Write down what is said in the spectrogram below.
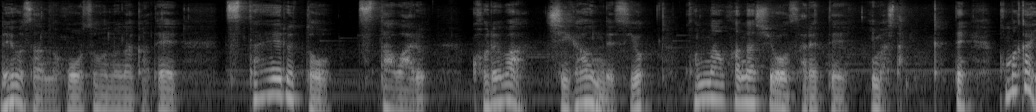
レオさんの放送の中で伝えると伝わる。これは違うんですよ。こんなお話をされていました。で、細かい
